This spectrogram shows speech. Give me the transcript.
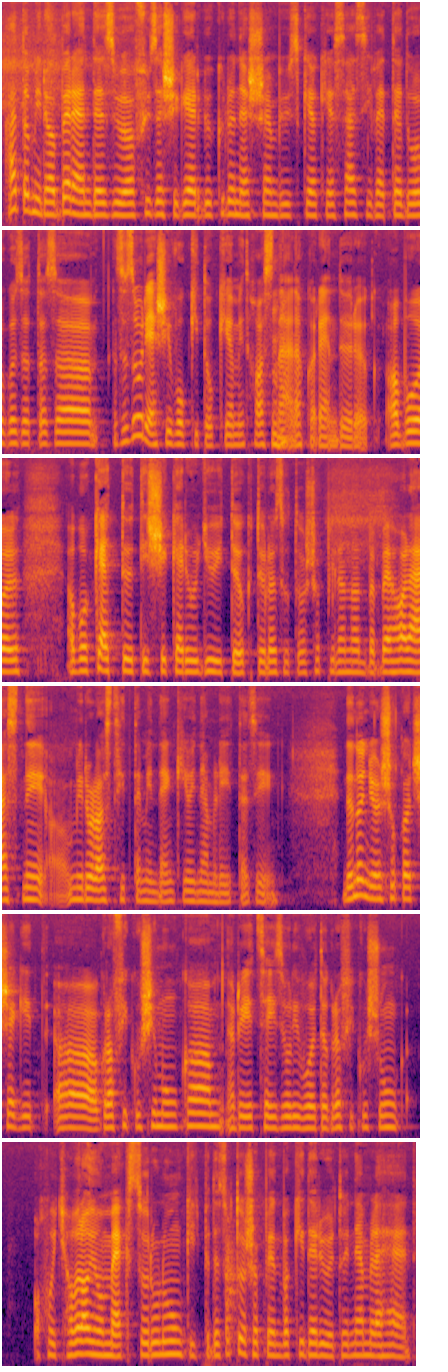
Hát amire a berendező, a Füzesi Gergő különösen büszke, aki a száz évettel dolgozott, az, a, az az óriási vokitoki, amit használnak a rendőrök. Abból, abból kettőt is sikerült gyűjtőktől az utolsó pillanatban behalászni, amiről azt hitte mindenki, hogy nem létezik. De nagyon sokat segít a grafikusi munka, a Récei Zoli volt a grafikusunk, hogyha nagyon megszorulunk, így például az utolsó pillanatban kiderült, hogy nem lehet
